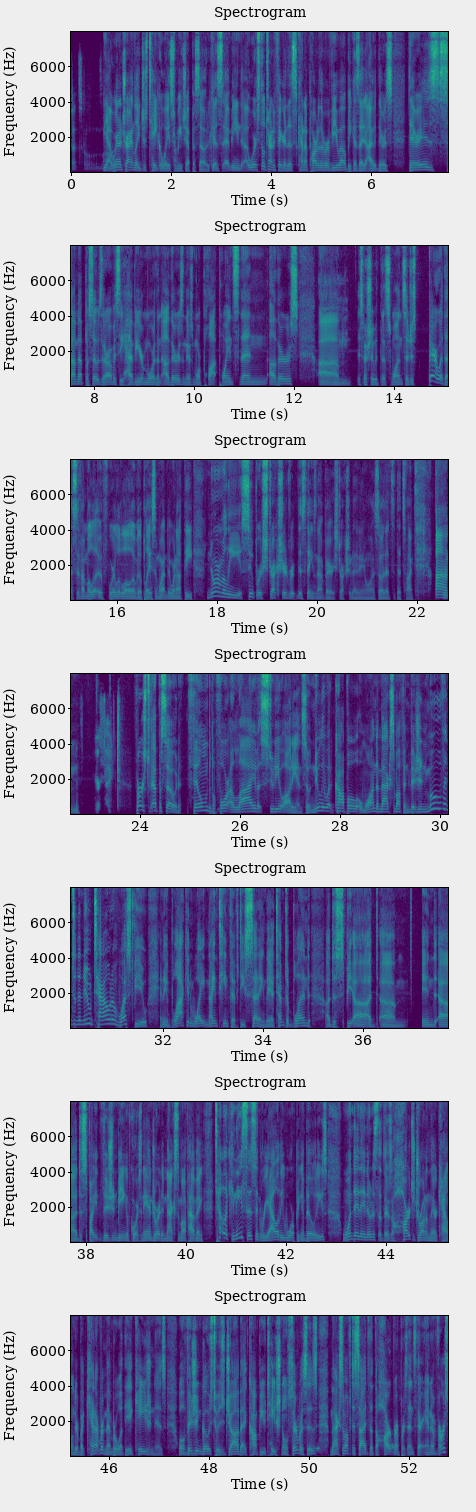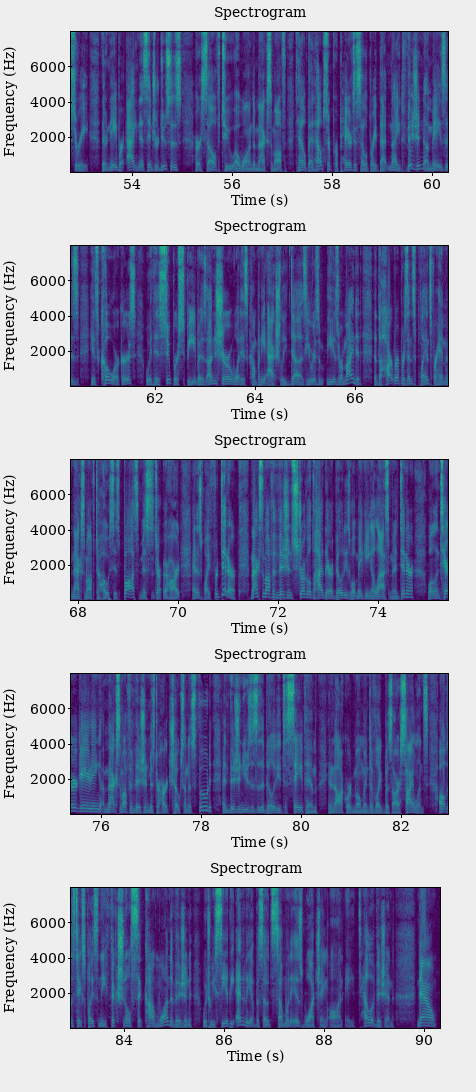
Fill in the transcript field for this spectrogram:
that's a Yeah, we're gonna try and like just takeaways from each episode because I mean uh, we're still trying to figure this kind of part of the review out because I, I there's there is some episodes that are obviously heavier more than others and there's more plot points than others, um, especially with this one. So just bear with us if I'm a li- if we're a little all over the place and we're, we're not the normally super structured. re- This thing's not very structured anyway, so that's that's fine. Um, Perfect. First episode filmed before a live studio audience. So, newlywed couple Wanda Maximoff and Vision move into the new town of Westview in a black and white 1950s setting. They attempt to blend a dispute. Uh, a, um, in uh, despite Vision being, of course, an android and Maximoff having telekinesis and reality warping abilities, one day they notice that there's a heart drawn in their calendar but cannot remember what the occasion is. While Vision goes to his job at computational services, Maximoff decides that the heart represents their anniversary. Their neighbor Agnes introduces herself to uh, Wanda Maximoff to help and helps her prepare to celebrate that night. Vision amazes his coworkers with his super speed, but is unsure what his company actually does. He, res- he is reminded that the heart represents plans for him and Maximoff to host his boss, Mr. Hart, and his wife for dinner. Maximoff and Vision struggle to hide their abilities while making a last minute dinner. While interrogating Maximoff and Vision, Mr. Hart chokes on his food, and Vision uses his ability to save him in an awkward moment of like bizarre silence. All this takes place in the fictional sitcom WandaVision, which we see at the end of the episode someone is watching on a television. Now,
